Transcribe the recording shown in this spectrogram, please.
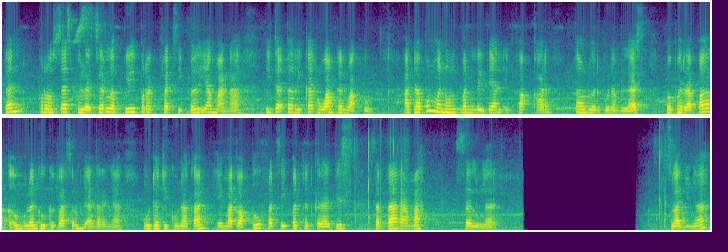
dan proses belajar lebih fleksibel yang mana tidak terikat ruang dan waktu. Adapun menurut penelitian Itfakar tahun 2016, Beberapa keunggulan Google Classroom di antaranya mudah digunakan, hemat waktu, fleksibel dan gratis, serta ramah seluler. Selanjutnya,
